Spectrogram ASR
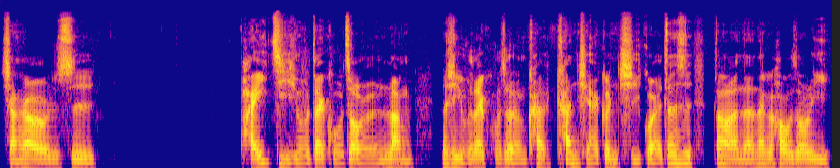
想要就是排挤有戴口罩的人，让。那些有戴口罩的人看看起来更奇怪，但是当然了，那个号召力，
